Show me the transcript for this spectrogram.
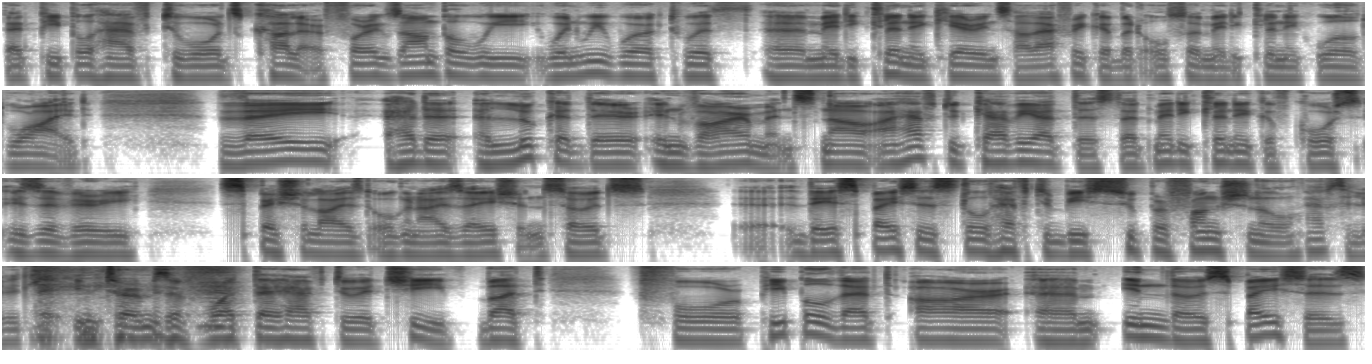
that people have towards color. For example, we when we worked with uh, Mediclinic here in South Africa, but also Mediclinic worldwide, they had a, a, look at their environments. Now, I have to caveat this that Mediclinic, of course, is a very specialized organization, so it's uh, their spaces still have to be super functional, absolutely, in terms of what they have to achieve, but for people that are um, in those spaces,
